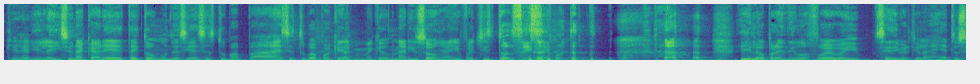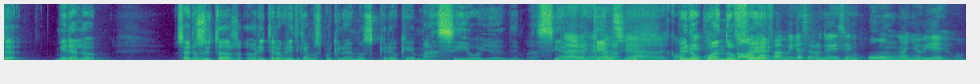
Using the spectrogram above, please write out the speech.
¿Qué? Y le hice una careta y todo el mundo decía, ese es tu papá, ese es tu papá, porque me quedó un narizón ahí, fue chistosísimo. Entonces, y lo prendimos fuego y se divirtió la gente. O sea, míralo. O sea, nosotros ahorita lo criticamos porque lo vemos, creo que masivo, ya es demasiada Claro, la es quema. demasiado. Es como Pero que cuando toda fue. la familia se reunió y dicen un año viejo.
